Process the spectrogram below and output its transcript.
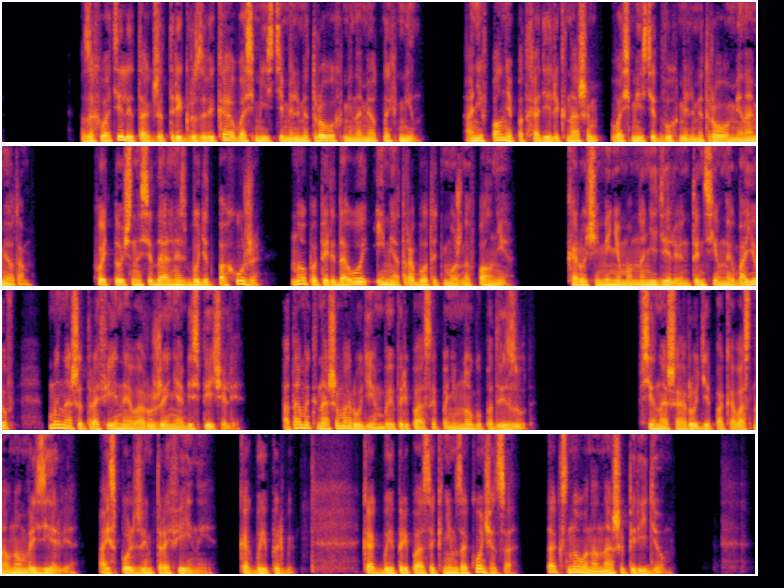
Захватили также три грузовика 80-мм минометных мин. Они вполне подходили к нашим 82 мм минометам. Хоть точность и дальность будет похуже, но по передовой ими отработать можно вполне. Короче, минимум на неделю интенсивных боев мы наше трофейное вооружение обеспечили, а там и к нашим орудиям боеприпасы понемногу подвезут. Все наши орудия пока в основном в резерве, а используем трофейные. Как, боепри... как боеприпасы к ним закончатся, так снова на наши перейдем.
